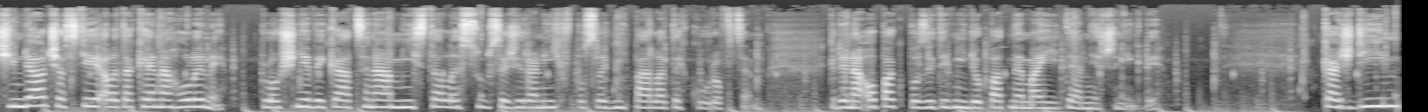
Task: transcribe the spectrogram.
čím dál častěji ale také na holiny, plošně vykácená místa lesů sežraných v posledních pár letech kůrovcem, kde naopak pozitivní dopad nemají téměř nikdy. Každým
